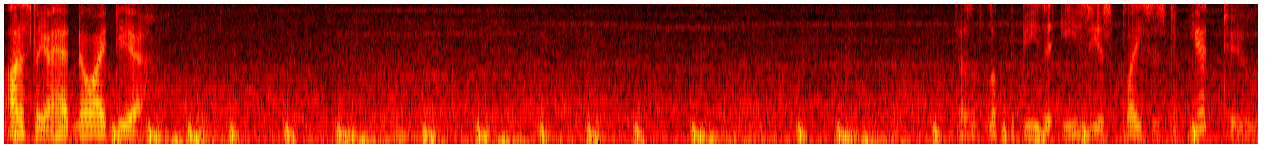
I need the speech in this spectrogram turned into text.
Honestly, I had no idea. Doesn't look to be the easiest places to get to.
